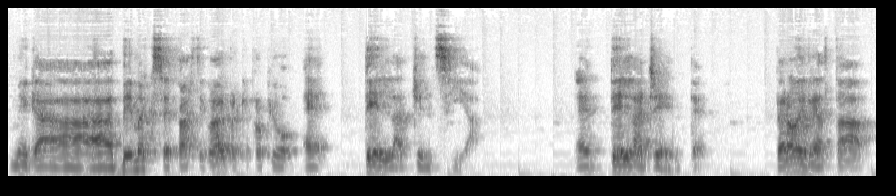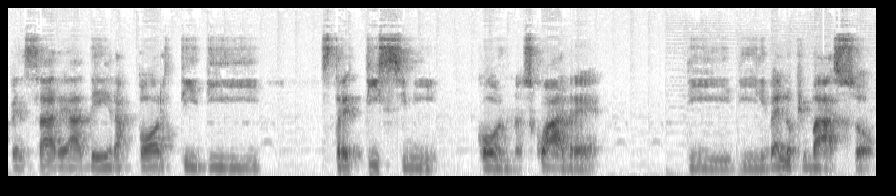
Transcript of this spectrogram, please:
Mega Demax è particolare perché proprio è dell'agenzia, è della gente. Però in realtà pensare a dei rapporti di strettissimi con squadre di, di livello più basso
